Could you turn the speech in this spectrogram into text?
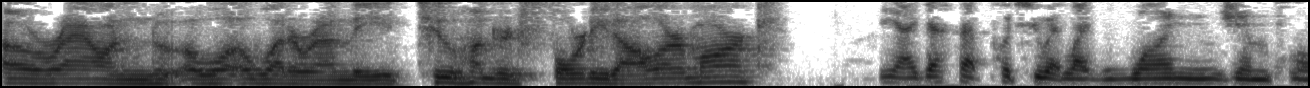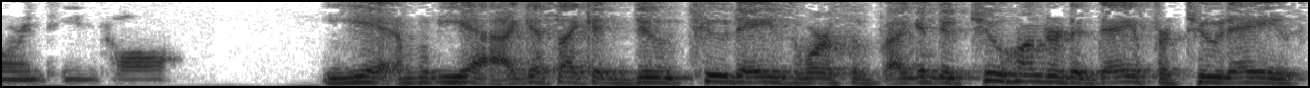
around uh, what, around the 240 dollar mark. Yeah, I guess that puts you at like one Jim Florentine call. Yeah, yeah. I guess I could do two days worth of. I could do 200 a day for two days,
